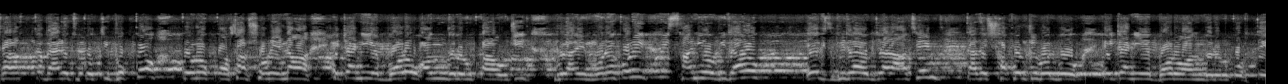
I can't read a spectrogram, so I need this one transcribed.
ফরাক্কা ব্যারেজ কর্তৃপক্ষ কোনো কথা শোনে না। এটা নিয়ে বড় আন্দোলন করা উচিত বলে আমি মনে করি। স্থানীয় বিধায়ক এক্স বিধায়ক যারা আছেন, তাদের সকলকে বলব এটা নিয়ে বড় আন্দোলন করতে।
